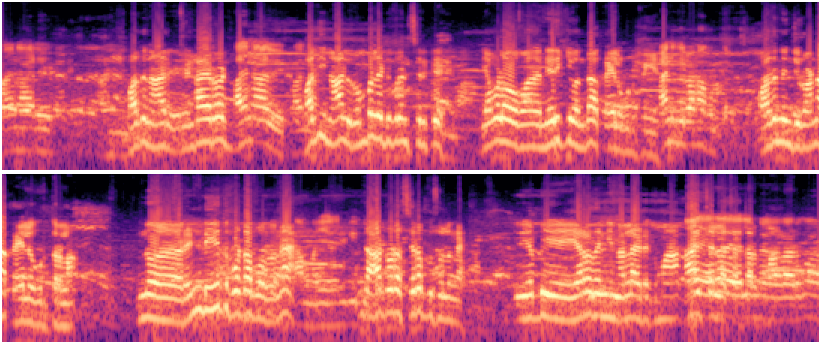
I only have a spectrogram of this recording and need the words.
பதினாலு பதினாறு ரெண்டாயிரம் ரூபாய் பதினாலு பதினாலு. ரொம்ப டிஃபரன்ஸ் இருக்கு. எவ்வளோ நெருக்கி வந்தா கையில கொடுப்பீங்க? பதினஞ்சு ரூபா கொடுத்தேன். பதினஞ்சு ரூபான்னா கையில கொடுத்துடலாம். இன்னும் ரெண்டு ஈத்து போட்டா போதும்ண்ணே இந்த ஆட்டோட சிறப்பு சொல்லுங்க. இது எப்படி எற தண்ணி நல்லா எடுக்குமா? எல்லாம்? நல்லா இருக்கும்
